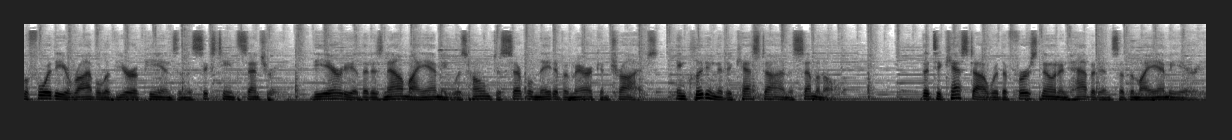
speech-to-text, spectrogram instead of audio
Before the arrival of Europeans in the 16th century, the area that is now Miami was home to several Native American tribes, including the Tequesta and the Seminole. The Tequesta were the first known inhabitants of the Miami area,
